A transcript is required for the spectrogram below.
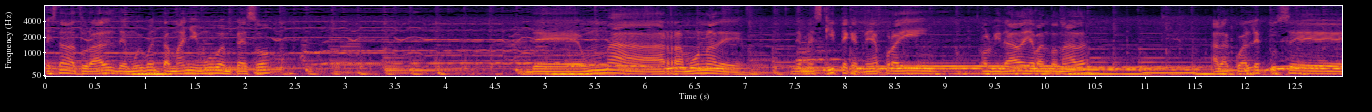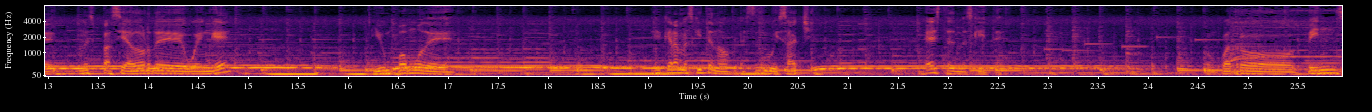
esta natural de muy buen tamaño y muy buen peso. De una ramona de, de mezquite que tenía por ahí olvidada y abandonada. A la cual le puse un espaciador de Wengue y un pomo de. Dije que era mezquite, no, este es Huizache. Este es mezquite. Con cuatro pins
